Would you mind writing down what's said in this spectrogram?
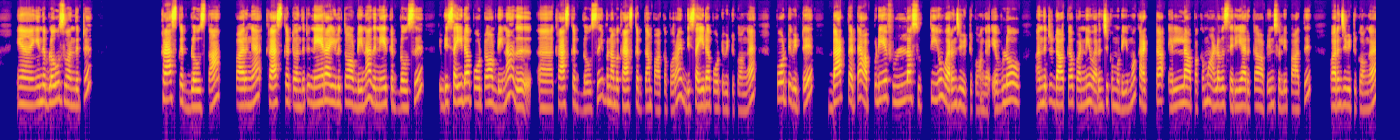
இந்த ப்ளவுஸ் வந்துட்டு கிராஸ் கட் ப்ளவுஸ் தான். பாருங்கள் கிராஸ் கட் வந்துட்டு நேராக இழுத்தோம் அப்படின்னா அது நேர்கட் ப்ளவுஸு. இப்படி சைடாக போட்டோம் அப்படின்னா அது கிராஸ் கட் ப்ளவுஸு. இப்போ நம்ம கிராஸ் கட் தான் பார்க்க போகிறோம் இப்படி சைடாக போட்டு விட்டுக்கோங்க. போட்டு விட்டு பேக் தட்டை அப்படியே ஃபுல்லாக சுற்றியும் வரைஞ்சி விட்டுக்கோங்க. எவ்வளோ வந்துட்டு டார்க்காக பண்ணி வரைஞ்சிக்க முடியுமோ கரெக்டாக எல்லா பக்கமும் அளவு சரியாக இருக்கா அப்படின்னு சொல்லி பார்த்து வரைஞ்சி விட்டுக்கோங்க.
